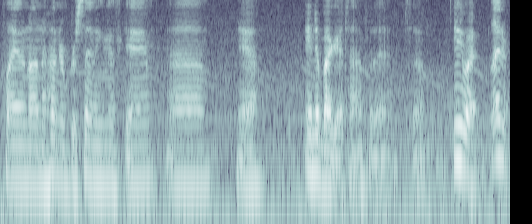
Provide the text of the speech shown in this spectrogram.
planning on 100%ing this game. Um, yeah, ain't nobody got time for that. So anyway, later.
